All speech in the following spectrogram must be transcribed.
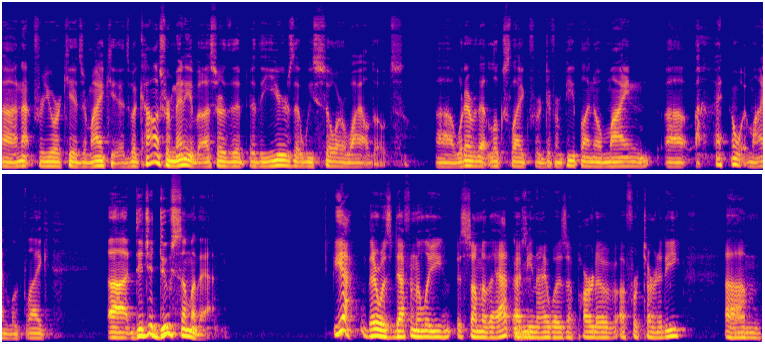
uh, not for your kids or my kids, but college for many of us are the are the years that we sow our wild oats. Uh, whatever that looks like for different people. I know mine. Uh, I know what mine looked like. Uh, did you do some of that? Yeah, there was definitely some of that. I mean, I was a part of a fraternity, um,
